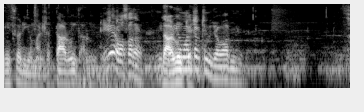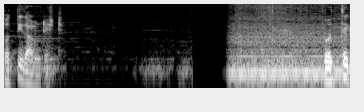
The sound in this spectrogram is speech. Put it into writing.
মিশরীয় মালটা দারুণ দারুণ টেস্ট অসাধারণ। দারুণ। কোনো জবাব নেই। সত্যি দারুণ টেস্ট প্রত্যেক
